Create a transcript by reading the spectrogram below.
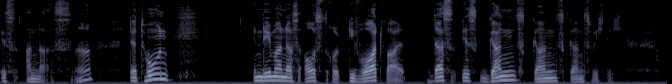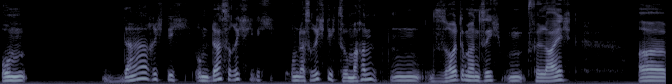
ist anders. Ne? Der Ton, in dem man das ausdrückt, die Wortwahl, das ist ganz, ganz, ganz wichtig. Um da richtig, um das richtig, um das richtig zu machen, hm, sollte man sich hm, vielleicht äh,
